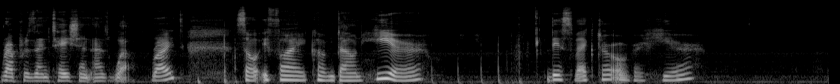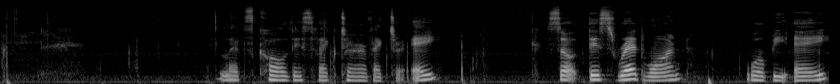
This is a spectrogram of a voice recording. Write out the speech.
representation as well right? So if I come down here this vector over here let's call this vector vector A. So this red one will be A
